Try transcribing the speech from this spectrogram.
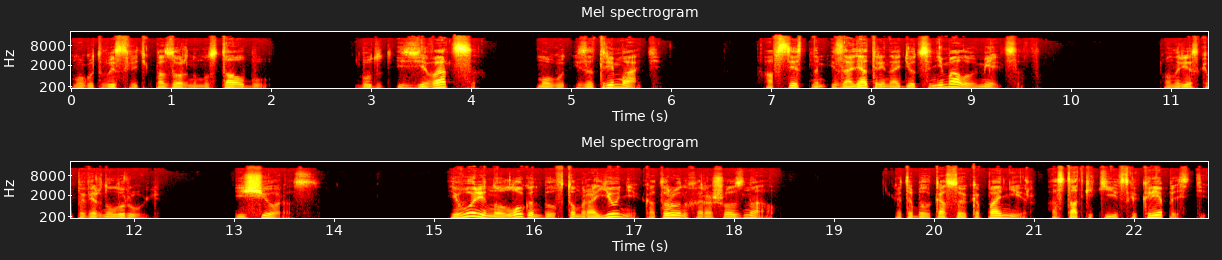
Могут выставить к позорному столбу. Будут издеваться, могут и затремать. А в следственном изоляторе найдется немало умельцев. Он резко повернул руль. Еще раз. Его Рено Логан был в том районе, который он хорошо знал. Это был косой капонир, остатки Киевской крепости,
